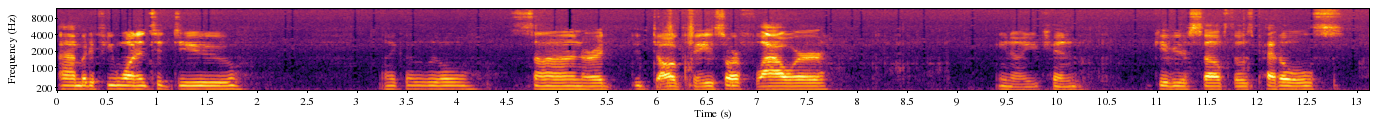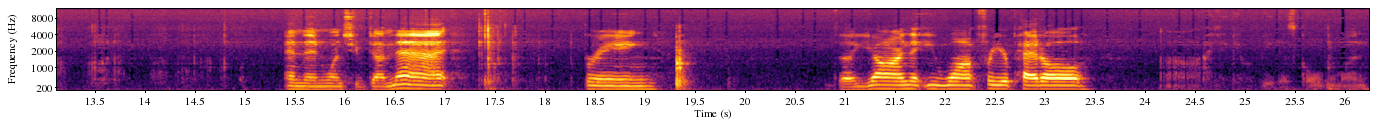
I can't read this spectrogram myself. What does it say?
Um, but if you wanted to do like a little sun or a, a dog face or a flower, you know, you can give yourself those petals. And then once you've done that, bring the yarn that you want for your petal. Uh, I think it would be this golden one.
